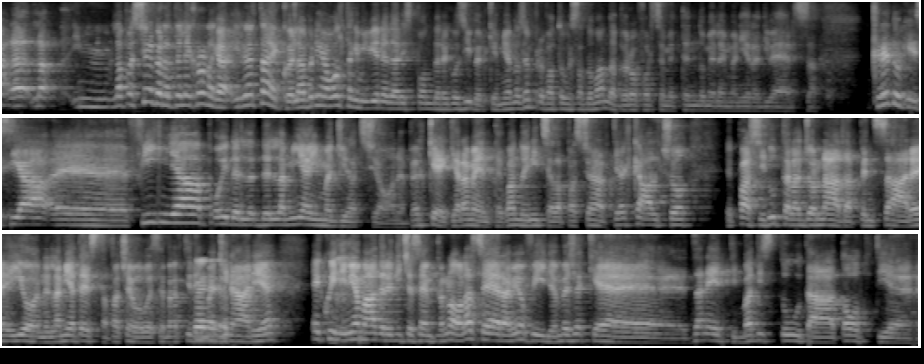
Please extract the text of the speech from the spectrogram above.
Ma la, la- in- la passione per la telecronaca, in realtà, ecco, è la prima volta che mi viene da rispondere così, perché mi hanno sempre fatto questa domanda, però forse mettendomela in maniera diversa. Credo che sia eh, figlia poi del- della mia immaginazione, perché chiaramente quando inizi ad appassionarti al calcio e passi tutta la giornata a pensare, io nella mia testa facevo queste partite Eh. immaginarie E quindi mia madre dice sempre: no, la sera mio figlio invece che Zanetti, Batistuta, Totti e,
